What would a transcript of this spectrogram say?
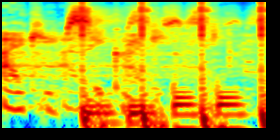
I keep secrets.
